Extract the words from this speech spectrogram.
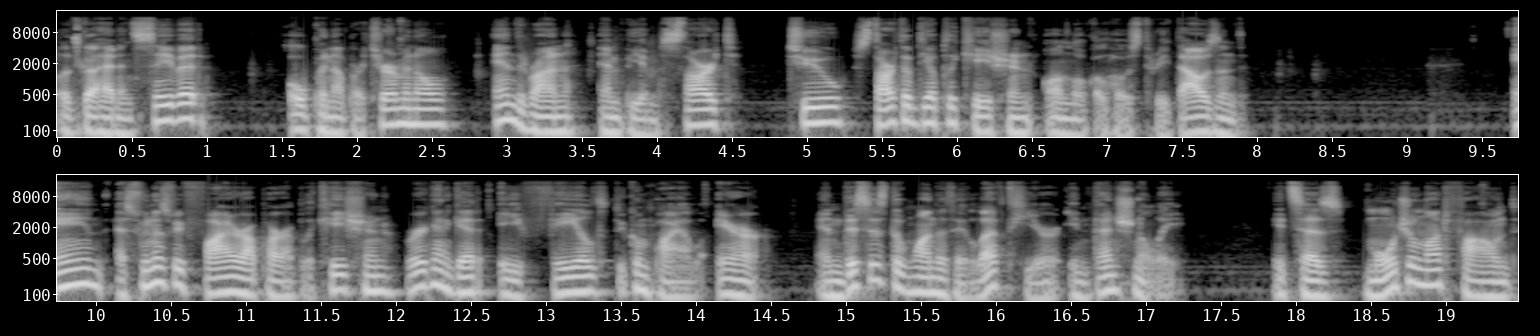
Let's go ahead and save it, open up our terminal, and run npm start to start up the application on localhost 3000. And as soon as we fire up our application, we're gonna get a failed to compile error. And this is the one that I left here intentionally. It says module not found,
